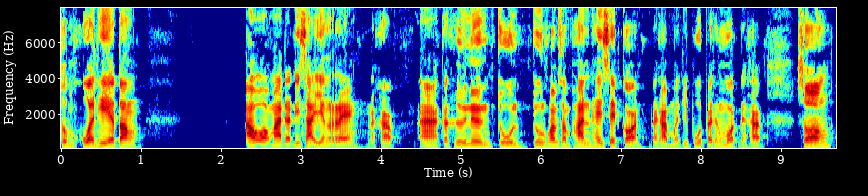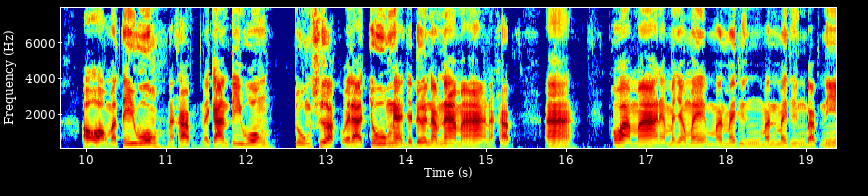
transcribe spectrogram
สมควรที่จะต้องเอาออกมาดัดนิสัยอย่างแรงนะครับอ่าก็คือ 1 จูนจูนความสัมพันธ์ให้เสร็จก่อนนะครับ เหมือนที่พูดไปทั้งหมดนะครับ 2. เอาออกมาตีวงนะครับ ในการตีวงจูงเชือก เวลาจูงเนี่ยจะเดินนำหน้าม้านะครับอ่าเพราะว่าม้าเนี่ยมันยังไม่มันไม่ถึงมันไม่ถึงแบบนี้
